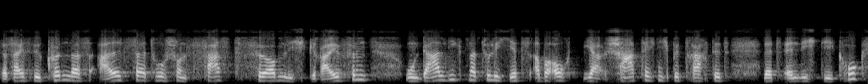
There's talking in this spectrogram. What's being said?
Das heißt, wir können das Allzeithoch schon fast förmlich greifen und da liegt natürlich jetzt aber auch ja charttechnisch betrachtet letztendlich die Krux.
